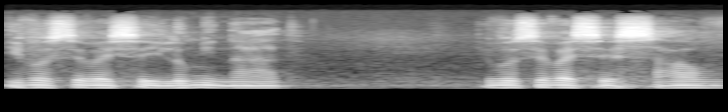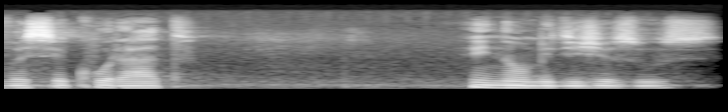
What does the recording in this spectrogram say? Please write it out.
e você vai ser iluminado, e você vai ser salvo, vai ser curado, em nome de Jesus.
